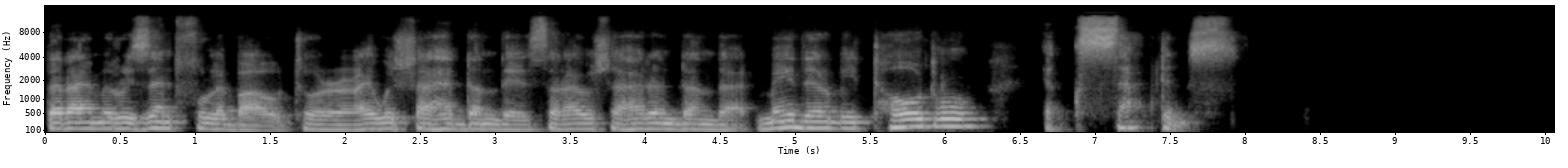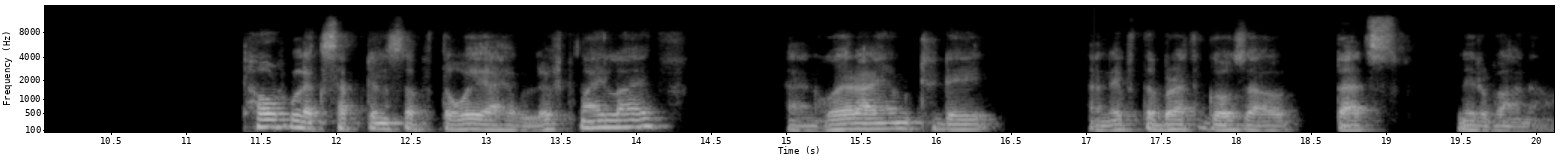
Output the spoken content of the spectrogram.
that I'm resentful about, or I wish I had done this, or I wish I hadn't done that. May there be total acceptance. Total acceptance of the way I have lived my life and where I am today and if the breath goes out, that's nirvana.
